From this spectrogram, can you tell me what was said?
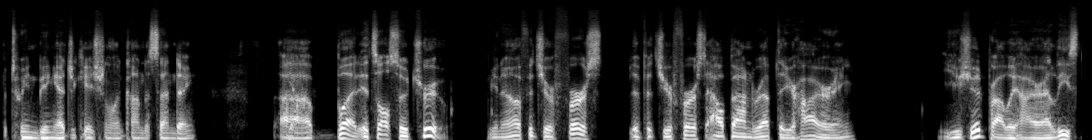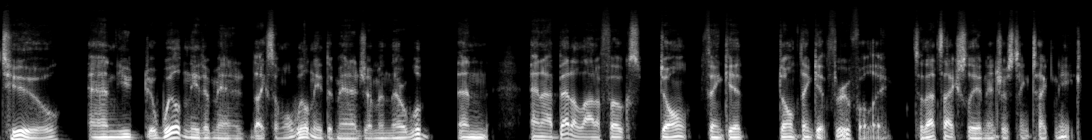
between being educational and condescending. Uh, But it's also true. You know, if it's your first if it's your first outbound rep that you're hiring, you should probably hire at least two and you will need to manage like someone will need to manage them and there will and and i bet a lot of folks don't think it don't think it through fully so that's actually an interesting technique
